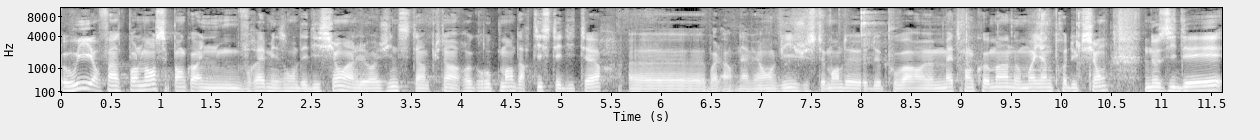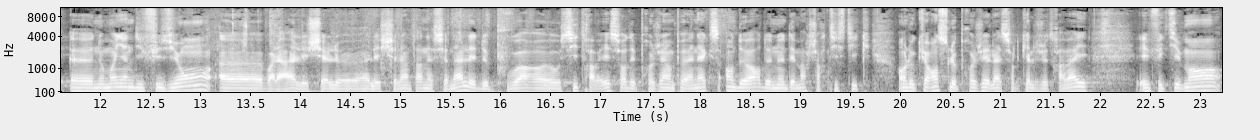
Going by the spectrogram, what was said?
Oui, enfin pour le moment c'est pas encore une vraie maison d'édition. hein. À l'origine c'était un- plutôt un regroupement d'artistes éditeurs. Euh, voilà, on avait envie justement de, de pouvoir euh, mettre en commun nos moyens de production, nos idées, euh, nos moyens de diffusion, euh, voilà à l'échelle euh, à l'échelle internationale et de pouvoir euh, aussi travailler sur des projets un peu annexes en dehors de nos démarches artistiques. En l'occurrence, le projet là sur lequel je travaille, effectivement,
